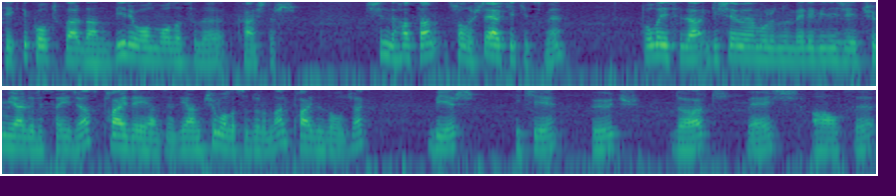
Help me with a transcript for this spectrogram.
tekli koltuklardan biri olma olasılığı kaçtır? Şimdi Hasan sonuçta erkek ismi. Dolayısıyla gişe memurunun verebileceği tüm yerleri sayacağız. Paydaya yazacağız. Yani tüm olası durumlar paydada olacak. 1, 2, 3, 4, 5, 6,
